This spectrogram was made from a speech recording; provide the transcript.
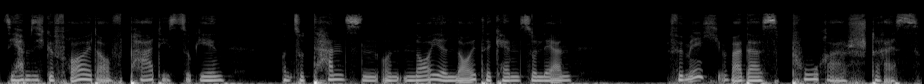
Sie haben sich gefreut, auf Partys zu gehen und zu tanzen und neue Leute kennenzulernen. Für mich war das purer Stress.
